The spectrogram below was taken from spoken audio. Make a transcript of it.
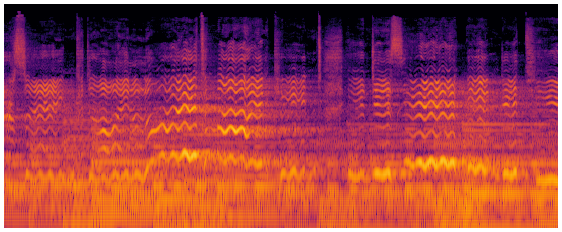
versenk dein Leid, mein Kind, in die See, in die Tiefe.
